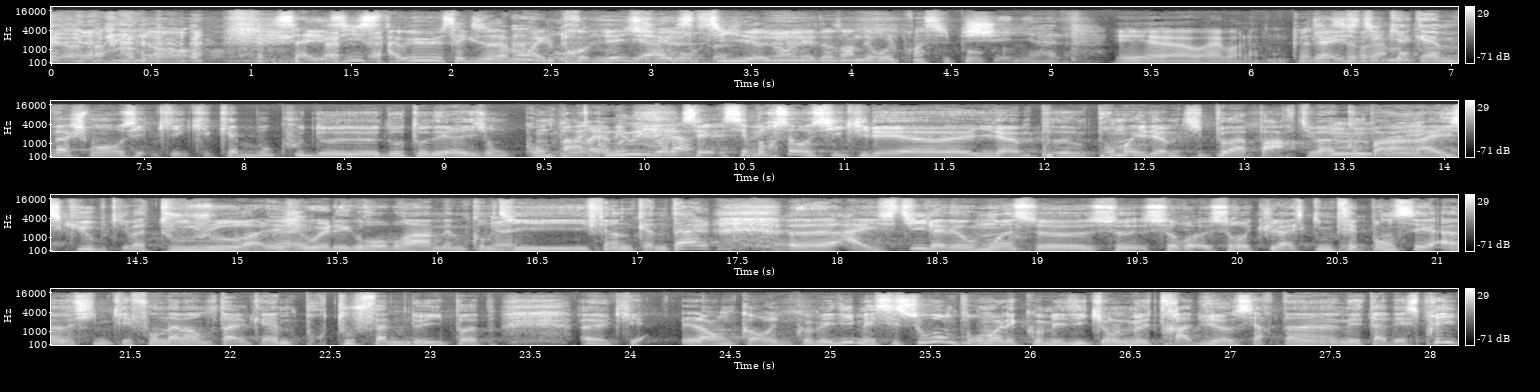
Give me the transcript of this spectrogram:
euh, Non, ça existe. ah oui, oui, ça existe vraiment. Le premier, il y a Ice-T dans, les- dans un des rôles principaux. quoi. Génial. Et euh, ouais, voilà. Donc là, Il y a ça, c'est Ice-T qui vraiment. a quand même vachement aussi, qui, a beaucoup d'autodérision. Comparé, Ouais, mais oui, voilà. c'est pour ça aussi qu'il est, euh, il est un peu, pour moi, il est un petit peu à part. Tu vois, Mm, comparé à Ice Cube qui va toujours aller jouer les gros bras, même quand il fait un cantal. Euh, Ice-T, il avait au moins ce, ce, ce, re- ce recul-là. Ce qui me fait penser à un film qui est fondamental quand même pour tout fan de hip-hop, euh, qui est là encore une comédie, mais c'est souvent pour moi les comédies qui ont le mieux traduit un certain état d'esprit.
